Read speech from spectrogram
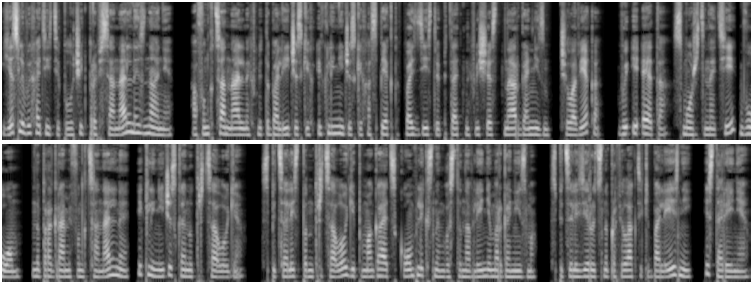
если вы хотите получить профессиональные знания о функциональных, метаболических и клинических аспектах воздействия питательных веществ на организм человека, вы и это сможете найти в УОМ на программе «Функциональная и клиническая нутрициология». Специалист по нутрициологии помогает с комплексным восстановлением организма, специализируется на профилактике болезней и старения.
